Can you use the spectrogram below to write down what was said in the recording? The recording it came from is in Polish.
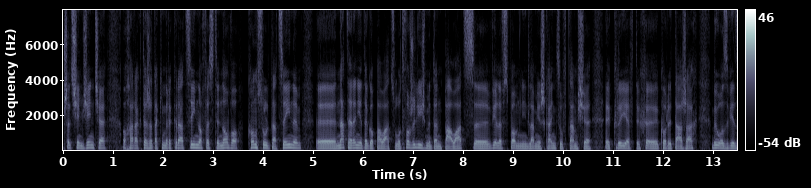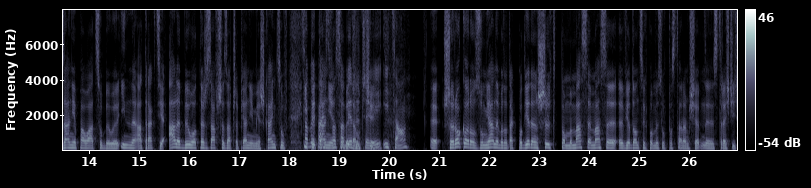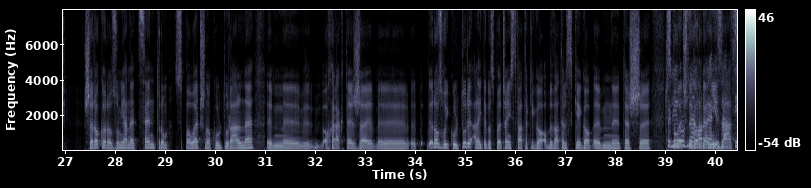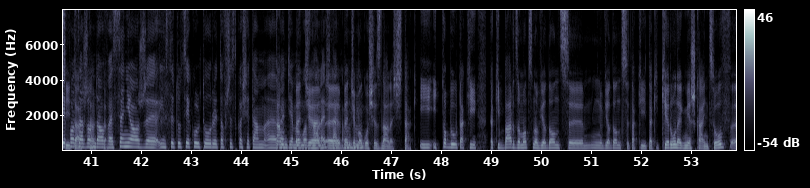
przedsięwzięcie o charakterze takim rekreacyjno-festynowo-konsultacyjnym e, na terenie tego pałacu. Otworzyliśmy ten pałac, e, wiele wspomnień dla mieszkańców tam się kryje w tych e, korytarzach. Było zwiedzanie pałacu, były inne atrakcje, ale było też zawsze zaczepianie mieszkańców co i pytanie, co by tam życzyli? chcieli. I co? E, szeroko rozumiane, bo to tak pod jeden szyld tą masę, masę wiodących pomysłów postaram się e, streścić szeroko rozumiane centrum społeczno-kulturalne y, o charakterze y, rozwój kultury, ale i tego społeczeństwa takiego obywatelskiego, też y, Czyli społecznych różne organizacji. organizacje pozarządowe, tak, tak, tak. seniorzy, instytucje kultury, to wszystko się tam, e, tam będzie mogło będzie, znaleźć. Tak? Będzie mhm. mogło się znaleźć, tak. I, i to był taki, taki bardzo mocno wiodący, wiodący taki, taki kierunek mieszkańców. E,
